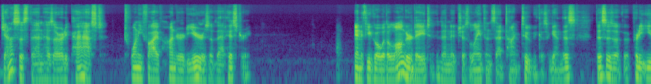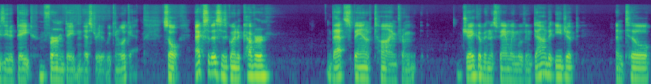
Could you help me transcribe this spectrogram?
Genesis then has already passed 2,500 years of that history. And if you go with a longer mm-hmm. date, then it just lengthens that time too, because again, this this is a, a pretty easy to date, firm date in history that we can look at. So Exodus is going to cover that span of time from Jacob and his family moving down to Egypt until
